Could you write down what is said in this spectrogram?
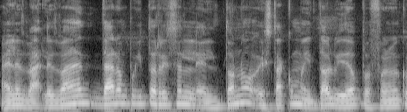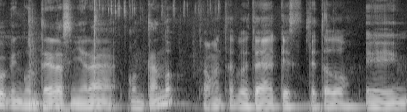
Ahí les va, les va a dar un poquito de risa el, el tono. Está como editado el video, pero fue lo único que encontré a la señora contando. Aguanta, pues que esté todo. Eh,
